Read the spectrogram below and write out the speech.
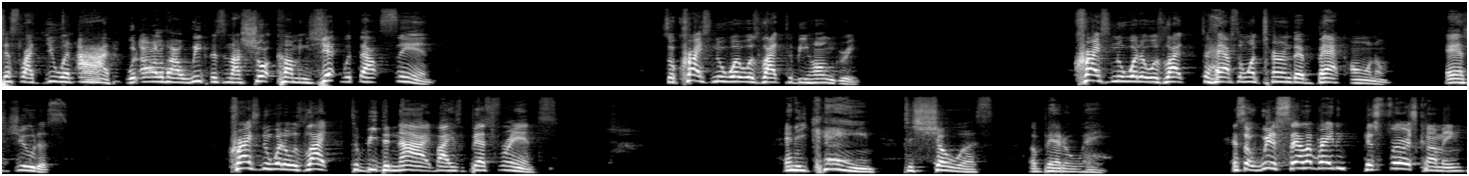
just like you and I, with all of our weaknesses and our shortcomings, yet without sin. So Christ knew what it was like to be hungry. Christ knew what it was like to have someone turn their back on him, as Judas. Christ knew what it was like to be denied by his best friends. And he came to show us a better way. And so we're celebrating his first coming,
